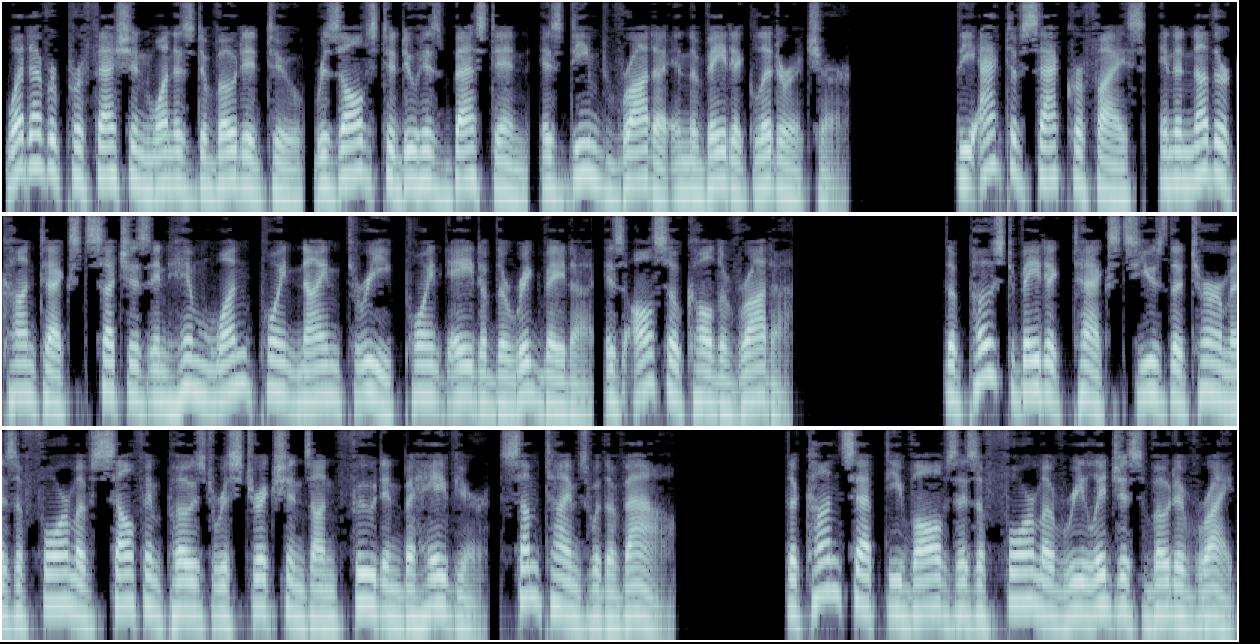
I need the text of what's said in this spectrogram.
whatever profession one is devoted to, resolves to do his best in, is deemed vrata in the Vedic literature. The act of sacrifice, in another context such as in hymn 1.93.8 of the Rigveda, is also called a vrata. The post-Vedic texts use the term as a form of self-imposed restrictions on food and behavior, sometimes with a vow. The concept evolves as a form of religious votive rite,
